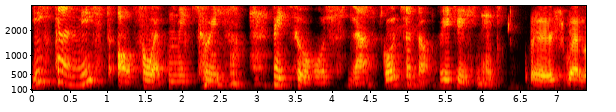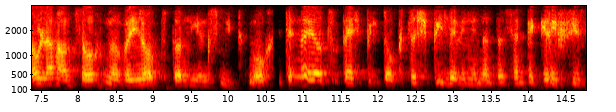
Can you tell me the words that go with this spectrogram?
Ich kann nicht aufwarten mit, so, mit sowas. Na, Gott sei Dank, wirklich nicht. Äh, Es waren allerhand Sachen, aber ich habe da nirgends mitgemacht. Denn naja, zum Beispiel Doktorspiele, wenn Ihnen das ein Begriff ist,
